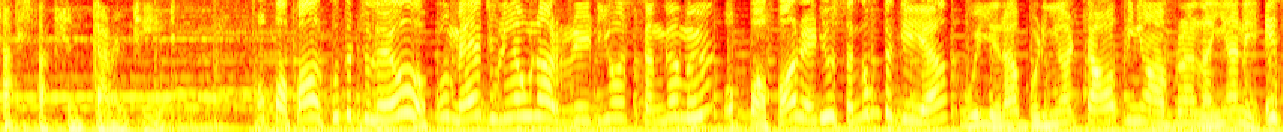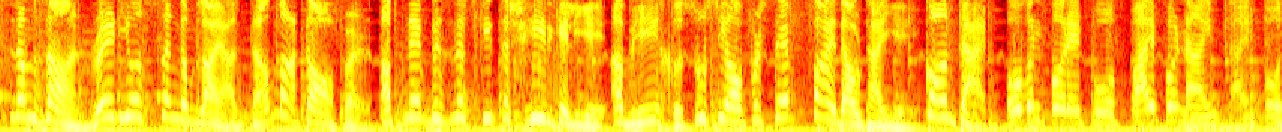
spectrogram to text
satisfaction guaranteed. ओ पापा कुधर जुले हो? ओ मैं जुलिया हूँ ना रेडियो संगम। ओ पापा रेडियो संगम तो तक ही? वो येरा बढ़िया टॉप निया ऑफ़र लाइया ने। इस रमज़ान रेडियो संगम लाया धमाका ऑफ़र अपने बिज़नेस की तशहीर के लिए अभी खसूसी ऑफ़र से फ़ायदा उठाइए। Contact oh one four eight four five four nine nine four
